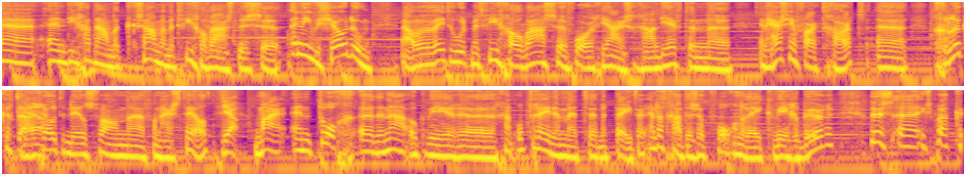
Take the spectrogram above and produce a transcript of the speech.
Uh, en die gaat namelijk samen met Vigo Waas dus uh, een nieuwe show doen. Nou, we weten hoe het met Vigo Waas uh, vorig jaar is gegaan. Die heeft een, een herseninfarct gehad. gelukkig daar ja. grotendeels van, van hersteld. Ja. Maar en toch daarna ook weer gaan optreden met, met Peter. En dat gaat dus ook volgende week weer gebeuren. Dus ik sprak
